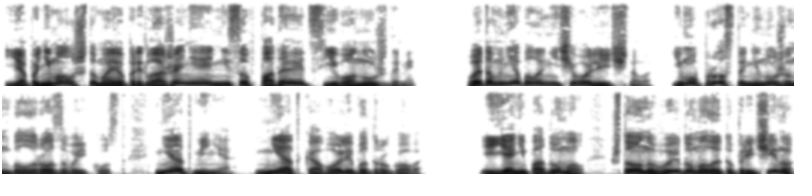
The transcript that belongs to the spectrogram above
я понимал, что мое предложение не совпадает с его нуждами. В этом не было ничего личного, ему просто не нужен был розовый куст, ни от меня, ни от кого-либо другого. И я не подумал, что он выдумал эту причину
